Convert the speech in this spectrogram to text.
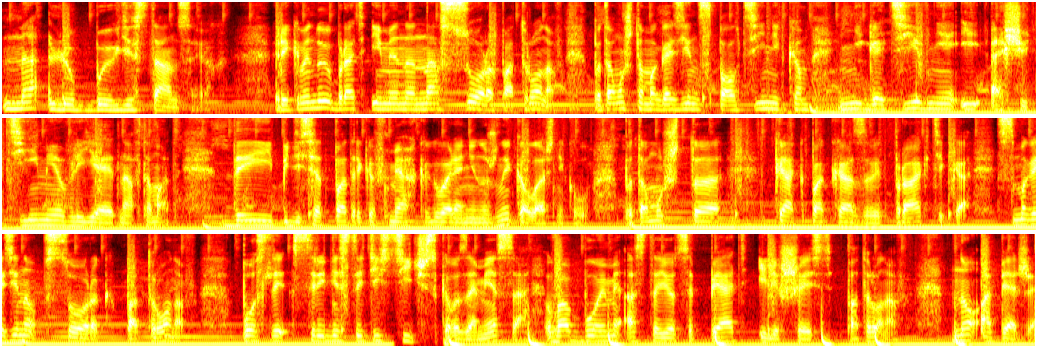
на любых дистанциях. Рекомендую брать именно на 40 патронов, потому что магазин с полтинником негативнее и ощутимее влияет на автомат. Да и 50 патриков, мягко говоря, не нужны Калашникову, потому что, как показывает практика, с магазином в 40 патронов после среднестатистического замеса в обойме остается 5 или 6 патронов. Но опять же,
